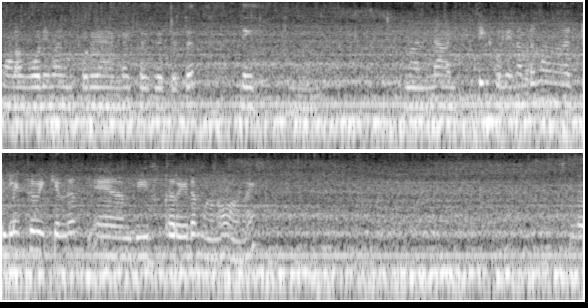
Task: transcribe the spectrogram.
മുളക് പൊടി മല്ലിപ്പൊടി അതിലൊക്കെ ഇട്ടിട്ട് ദേ നല്ല അടിപൊളി. നമ്മുടെ നാട്ടിലൊക്കെ വെക്കുന്ന ബീഫ് കറിയുടെ മണമാണ്. നല്ല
